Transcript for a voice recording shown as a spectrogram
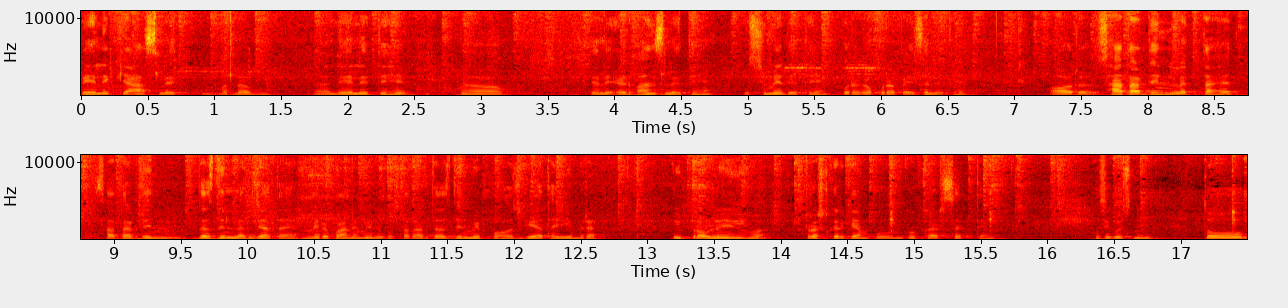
पहले कैश ले मतलब ले लेते हैं पहले एडवांस लेते हैं उसी में देते हैं, पूरा का पूरा पैसा लेते हैं। और सात आठ दिन लगता है, सात आठ दिन, दस दिन लग जाता है, मेरे को आने मेरे को सात आठ दस दिन में पहुँच गया था ये मेरा। कोई प्रॉब्लम नहीं हुआ। ट्रस्ट करके हमको उनको कर सकते हैं। ऐसे कुछ नहीं। तो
